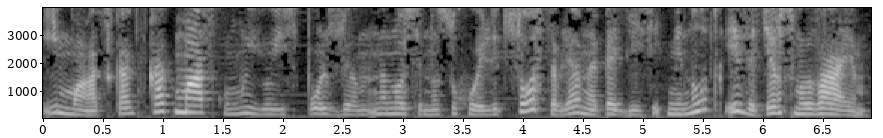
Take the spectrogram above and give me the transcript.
и маска. Как маску мы ее используем, наносим на сухое лицо, оставляем на 5-10 минут и затем смываем.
